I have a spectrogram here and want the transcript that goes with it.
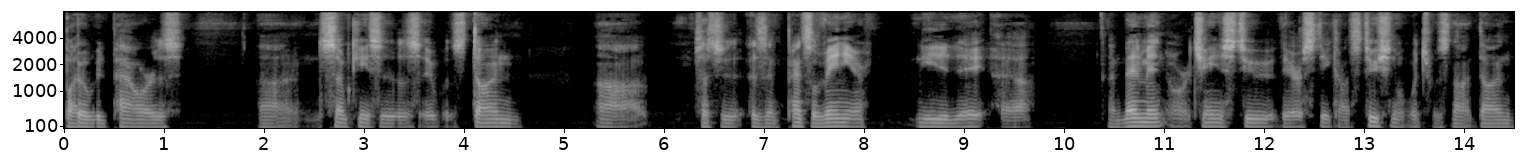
by COVID powers. Uh, in some cases, it was done, uh, such as, in Pennsylvania, needed a uh, amendment or a change to their state constitution, which was not done.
